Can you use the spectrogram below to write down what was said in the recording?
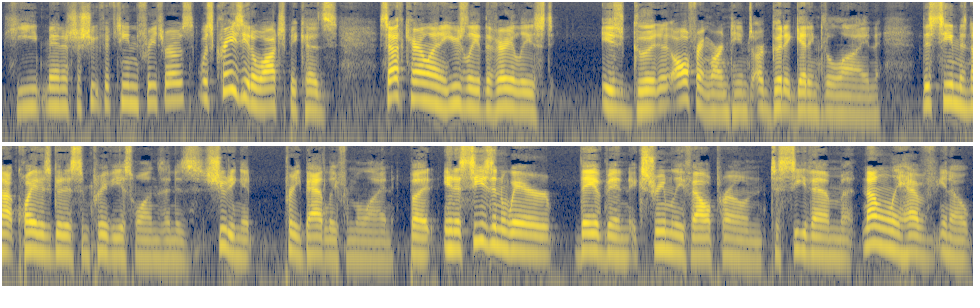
he managed to shoot 15 free throws. It was crazy to watch because South Carolina usually, at the very least, is good. All Frank Martin teams are good at getting to the line. This team is not quite as good as some previous ones and is shooting it pretty badly from the line. But in a season where they have been extremely foul prone, to see them not only have, you know,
